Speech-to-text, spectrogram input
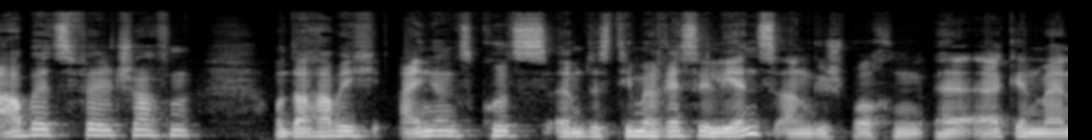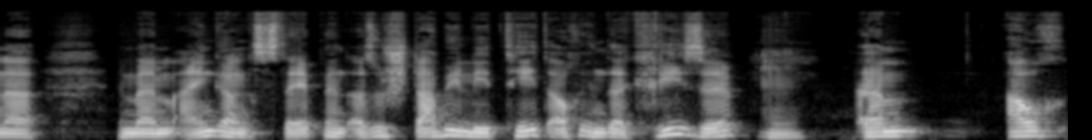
Arbeitsfeld schaffen. Und da habe ich eingangs kurz ähm, das Thema Resilienz angesprochen, Herr Erk, in, meiner, in meinem Eingangsstatement, also Stabilität auch in der Krise. Mhm. Ähm, auch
